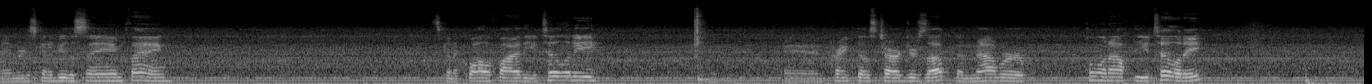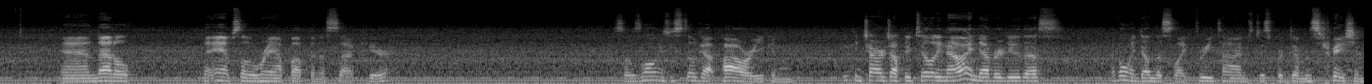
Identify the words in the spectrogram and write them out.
And we're just going to do the same thing. It's going to qualify the utility and crank those chargers up. And now we're pulling off the utility. And that'll, the amps will ramp up in a sec here. So as long as you still got power, you can you can charge off the utility. Now I never do this. I've only done this like three times just for demonstration.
